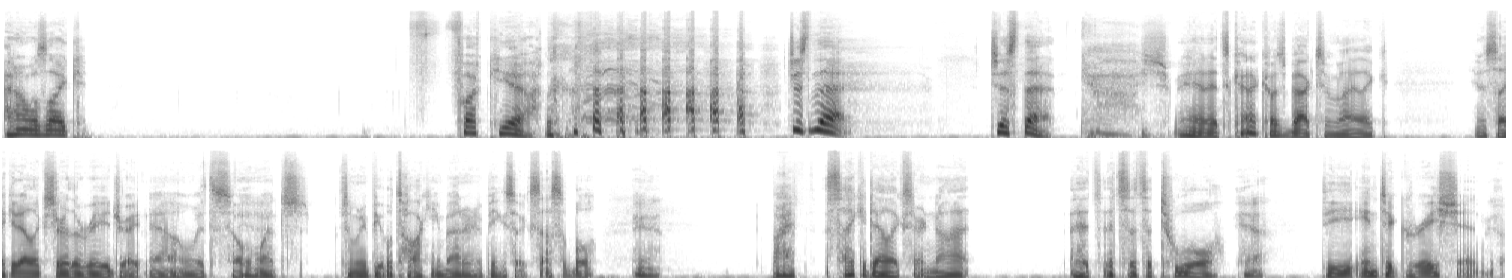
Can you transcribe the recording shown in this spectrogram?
And I was like, fuck yeah. Just that. Just that. Gosh, man, it's kind of comes back to my like, you know, psychedelics are the rage right now with so Yeah. much, so many people talking about it and it being so accessible. Yeah. But psychedelics are not. It's it's it's a tool. Yeah. The integration, Yeah.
